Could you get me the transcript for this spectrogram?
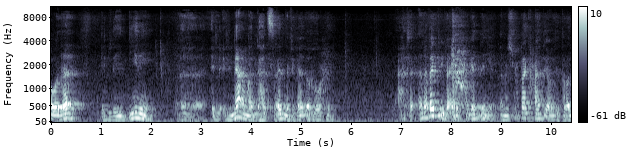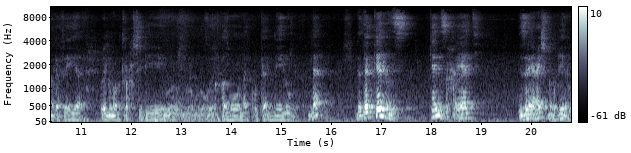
هو ده اللي يديني آه، ال- النعمة اللي هتساعدني في الجهاد الروحي أنا بجري بقى بالحاجات دي أنا مش محتاج حد يقعد يترجى فيا ويقول لي ما بتروحش ليه؟ وقانونك وكمله. لا ده ده كنز كنز حياتي إزاي أعيش من غيره؟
